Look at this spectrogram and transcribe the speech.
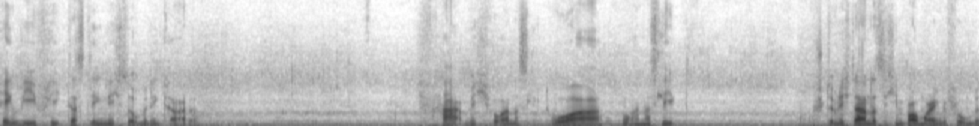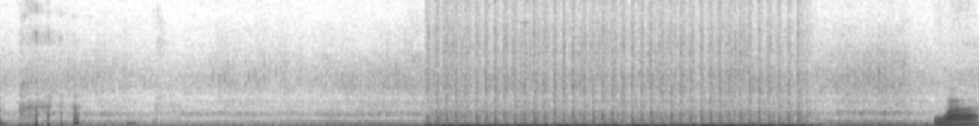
Irgendwie fliegt das Ding nicht so unbedingt gerade. Ich frage mich, woran das liegt. Boah, woran das liegt. Bestimmt nicht daran, dass ich in den Baum reingeflogen bin. Boah.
